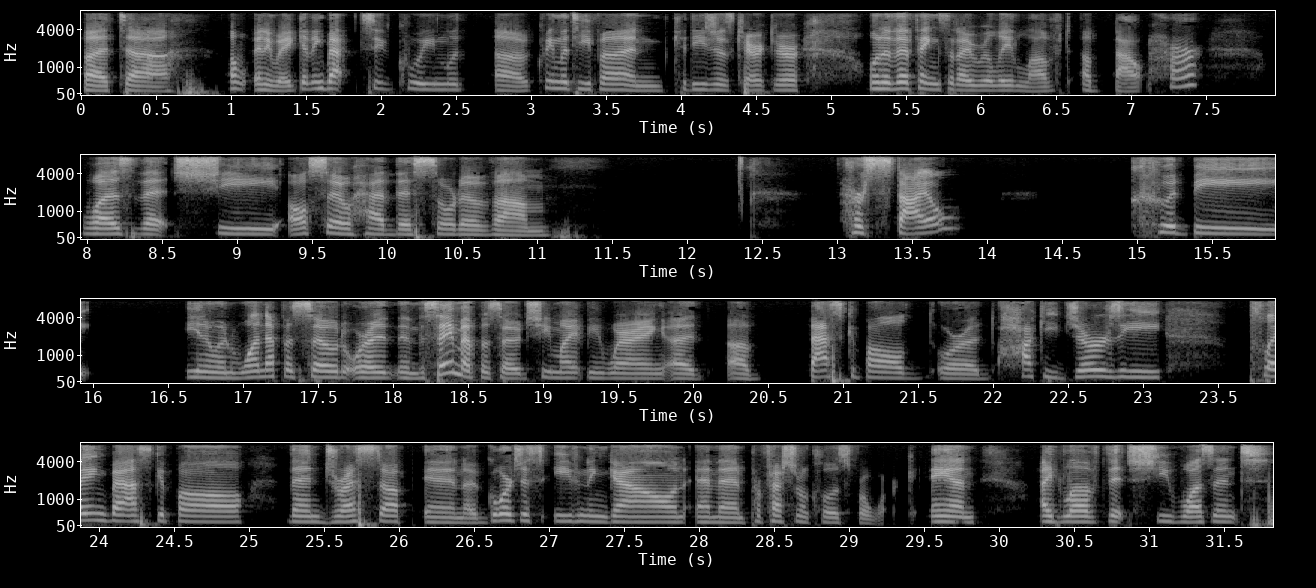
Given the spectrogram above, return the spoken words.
but uh, oh, anyway, getting back to Queen uh, Queen Latifah and Khadijah's character, one of the things that I really loved about her was that she also had this sort of um, her style could be, you know, in one episode or in the same episode, she might be wearing a, a basketball or a hockey jersey, playing basketball, then dressed up in a gorgeous evening gown, and then professional clothes for work. And I love that she wasn't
